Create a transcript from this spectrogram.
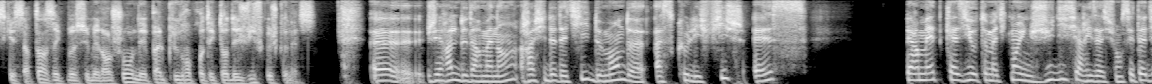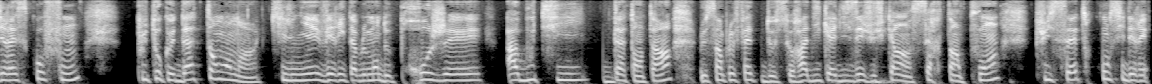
Ce qui est certain, c'est que M. Mélenchon n'est pas le plus grand protecteur des Juifs que je connaisse. euh, Gérald Darmanin, Rachida Dati demande à ce que les fiches S permettent quasi automatiquement une judiciarisation. C'est-à-dire, est-ce qu'au fond, plutôt que d'attendre qu'il n'y ait véritablement de projet abouti d'attentat, le simple fait de se radicaliser jusqu'à un certain point puisse être considéré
